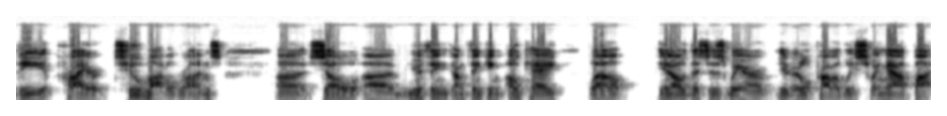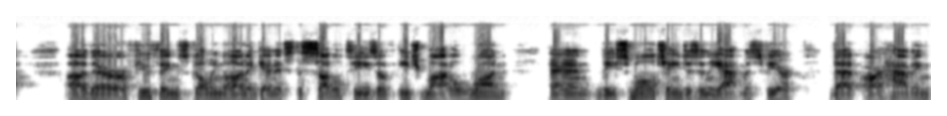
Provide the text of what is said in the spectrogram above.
the prior two model runs. Uh, so uh, you're think I'm thinking, okay, well, you know, this is where you know it'll probably swing out, but uh, there are a few things going on. Again, it's the subtleties of each model run and the small changes in the atmosphere that are having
